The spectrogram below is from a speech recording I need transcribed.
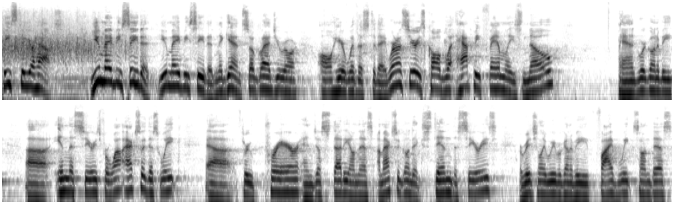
Peace to your house. You may be seated. You may be seated. And again, so glad you are all here with us today. We're on a series called What Happy Families Know. And we're going to be uh, in this series for a while. Actually, this week, uh, through prayer and just study on this, I'm actually going to extend the series. Originally, we were going to be five weeks on this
